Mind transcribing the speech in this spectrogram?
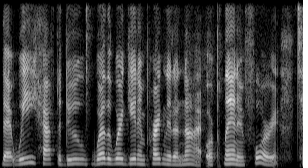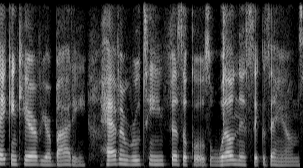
that we have to do, whether we're getting pregnant or not, or planning for it, taking care of your body, having routine physicals, wellness exams,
